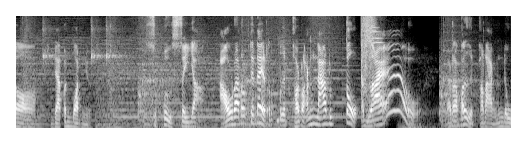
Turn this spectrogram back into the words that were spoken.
รอดากอนบอลอยู่ซูเปอร์เซียเอาละเราจะได้ระเบิดพลังนารุโตะกันแล้วระเบิดพลังดู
